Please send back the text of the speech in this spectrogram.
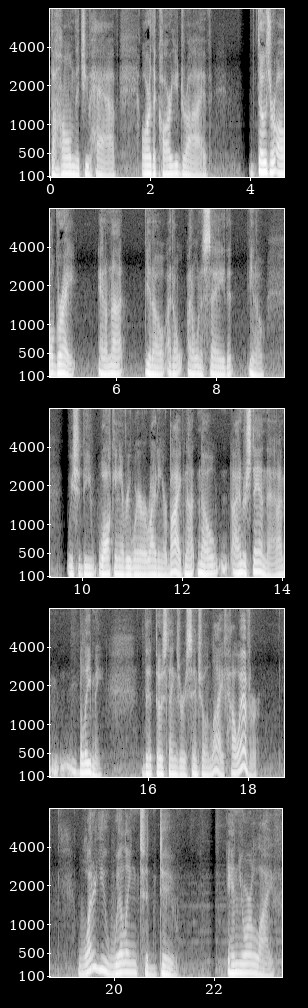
the home that you have, or the car you drive. Those are all great, and I'm not, you know, I don't I don't want to say that you know we should be walking everywhere or riding our bike. Not no, I understand that. I'm believe me that those things are essential in life. However, what are you willing to do in your life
